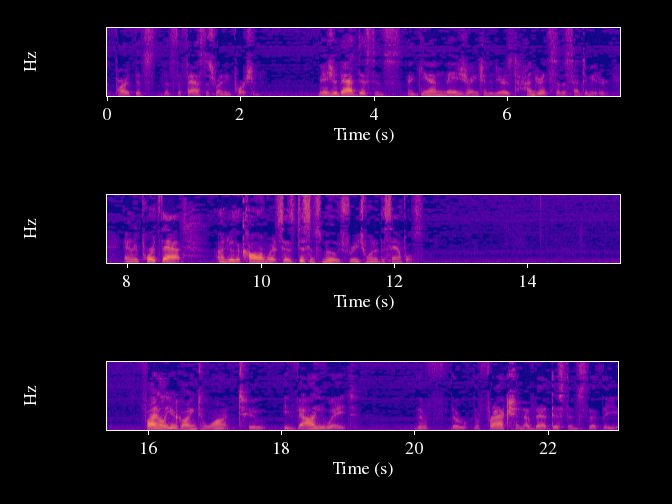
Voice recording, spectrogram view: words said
The part that's, that's the fastest running portion. Measure that distance, again measuring to the nearest hundredths of a centimeter, and report that under the column where it says distance moved for each one of the samples. Finally, you're going to want to evaluate the, the, the fraction of that distance that the,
